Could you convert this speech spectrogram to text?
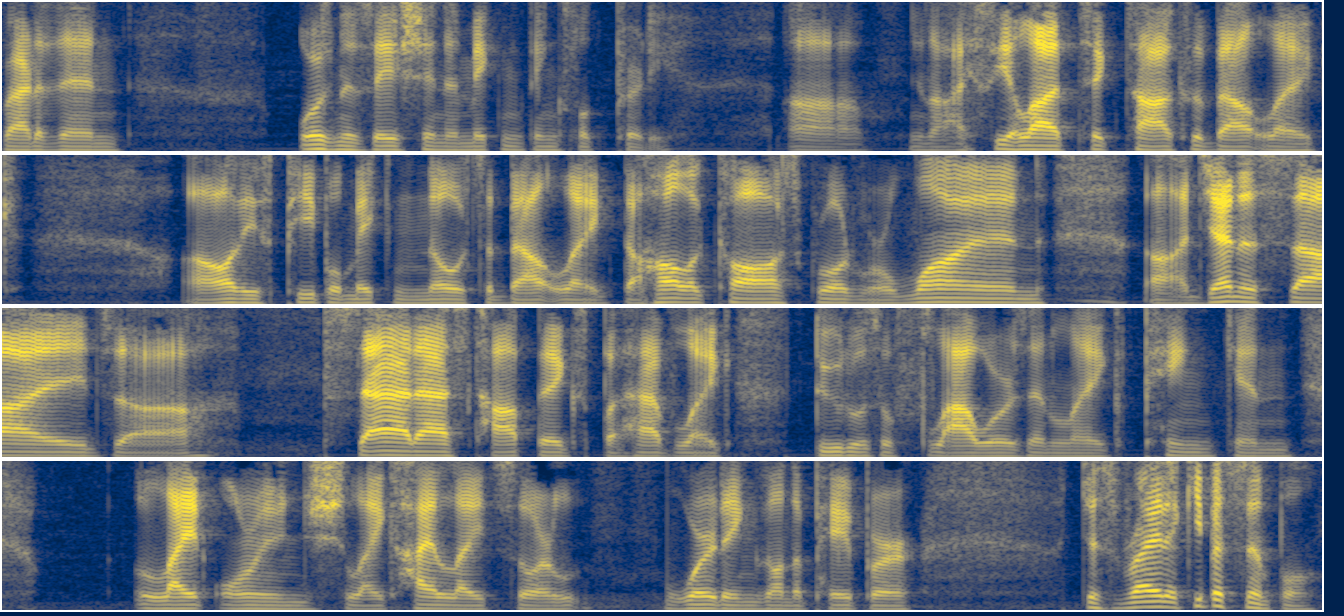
rather than organization and making things look pretty. Uh, you know, I see a lot of TikToks about like uh, all these people making notes about like the Holocaust, World War One, uh, genocides, uh, sad ass topics, but have like doodles of flowers and like pink and light orange like highlights or wordings on the paper. Just write it, keep it simple.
